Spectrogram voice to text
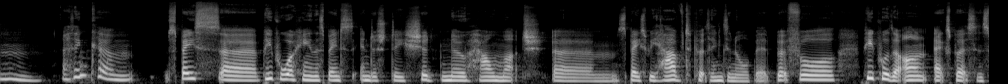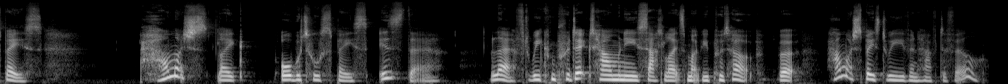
Mm. I think um, space uh, people working in the space industry should know how much um, space we have to put things in orbit. But for people that aren't experts in space, how much like orbital space is there left? We can predict how many satellites might be put up, but how much space do we even have to fill?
